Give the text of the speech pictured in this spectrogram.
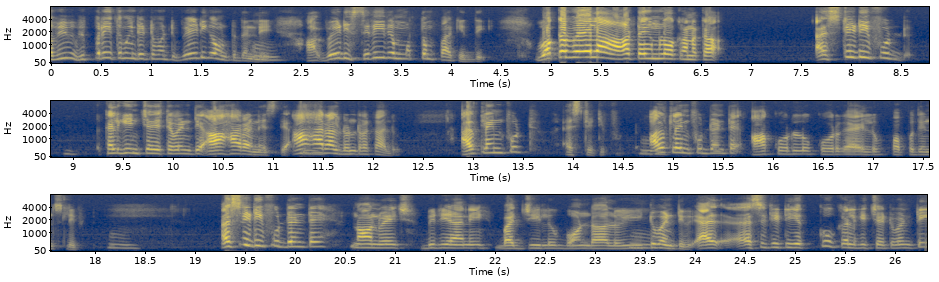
అవి విపరీతమైనటువంటి వేడిగా ఉంటుందండి. ఆ వేడి శరీరం మొత్తం పాకిద్ది. ఒకవేళ ఆ టైంలో కనుక అస్టిడీ ఫుడ్ కలిగించేటువంటి ఆహారాన్ని ఇస్తే ఆహారాలు రెండు రకాలు. Alkaline food acidity food. Alkaline food అంటే ఆకుకూరలు కూరగాయలు పప్పు దినుసులు ఇవి అసిడిటీ ఫుడ్ అంటే నాన్ వెజ్ బిర్యానీ బజ్జీలు బోండాలు Hmm. ఇటువంటివి. అసిడిటీ ఎక్కువ కలిగించేటువంటి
